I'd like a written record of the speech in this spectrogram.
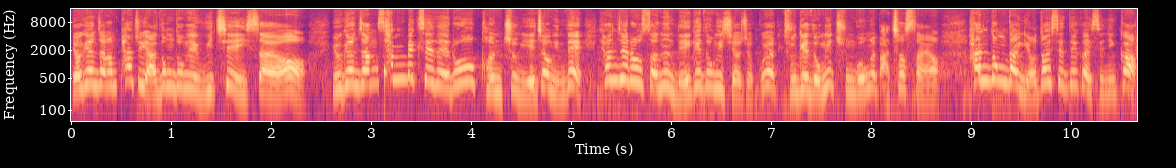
여기 현장은 파주 야동동에 위치해 있어요. 여기 현장 300세대로 건축 예정인데 현재로서는 4개 동이 지어졌고요. 2개 동이 준공을 마쳤어요. 한 동당 8세대가 있으니까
